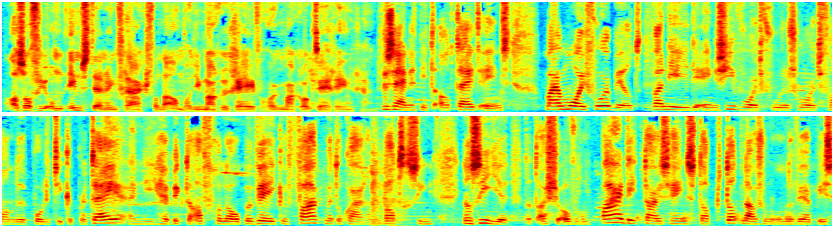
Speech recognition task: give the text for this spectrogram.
alsof u om instemming vraagt van de ander. Die mag u geven, hoor. U mag er ook tegen ingaan. We zijn het niet altijd eens. Maar een mooi voorbeeld, wanneer je de energiewoordvoerders hoort... van de politieke partijen, en die heb ik de afgelopen weken vaak met elkaar in debat gezien... dan zie je dat als je over een paar details heen stapt... dat nou zo'n onderwerp is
